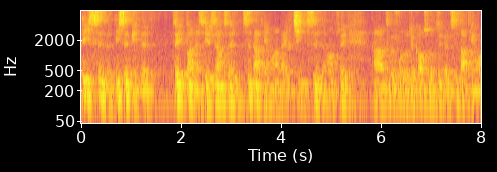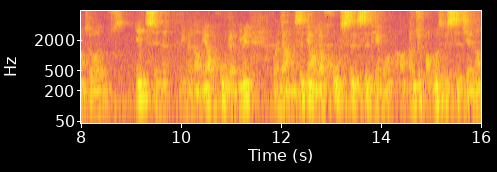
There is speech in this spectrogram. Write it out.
第四的第四品的这一段呢，实际上是四大天王来请示的哦，所以他这个佛陀就告诉这个四大天王说，因此呢，你们哦要护人，因为我们讲四天王叫护世四天王嘛，哦，他们就保护这个世间哦，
